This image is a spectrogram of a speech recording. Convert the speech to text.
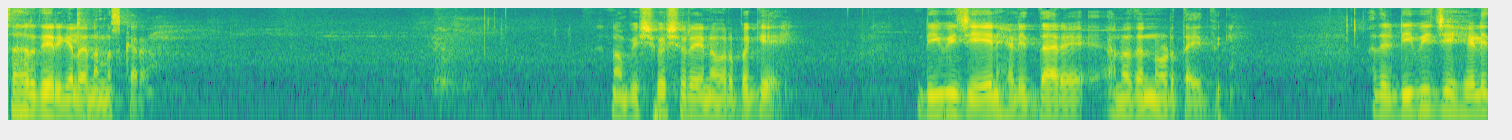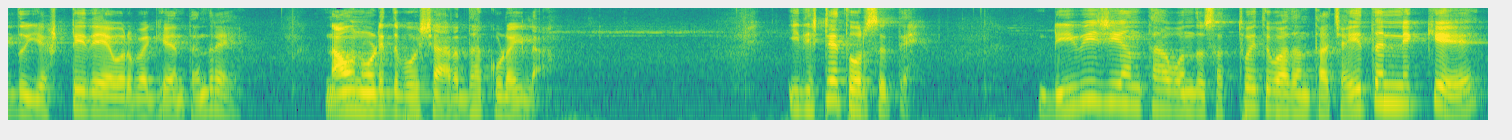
ಸಹೃದಯರಿಗೆಲ್ಲ ನಮಸ್ಕಾರ. ನಾವು ವಿಶ್ವೇಶ್ವರಯ್ಯನವರ ಬಗ್ಗೆ ಡಿ ವಿ ಜಿ ಏನು ಹೇಳಿದ್ದಾರೆ ಅನ್ನೋದನ್ನು ನೋಡ್ತಾ ಇದ್ವಿ. ಆದರೆ ಡಿ ವಿ ಜಿ ಹೇಳಿದ್ದು ಎಷ್ಟಿದೆ ಅವರ ಬಗ್ಗೆ ಅಂತಂದರೆ ನಾವು ನೋಡಿದ್ದು ಬಹುಶಃ ಅರ್ಧ ಕೂಡ ಇಲ್ಲ. ಇದಿಷ್ಟೇ ತೋರಿಸುತ್ತೆ. ಡಿ ವಿ ಜಿ ಅಂಥ ಒಂದು ಸತ್ವಯುತವಾದಂಥ ಚೈತನ್ಯಕ್ಕೆ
